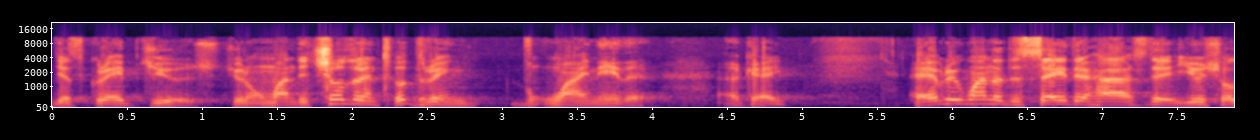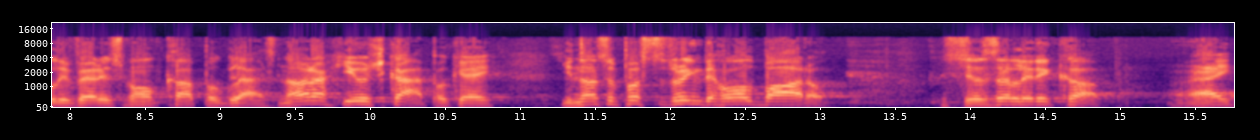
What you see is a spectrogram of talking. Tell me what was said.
Just grape juice. You don't want the children to drink wine either. Okay? Every one of the Seder has the usually very small cup of glass, not a huge cup, okay? You're not supposed to drink the whole bottle. It's just a little cup, all right?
